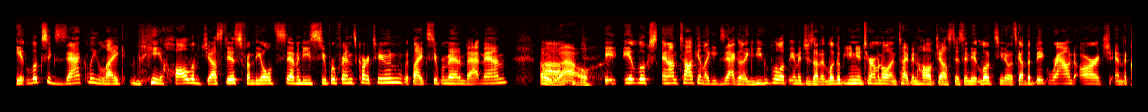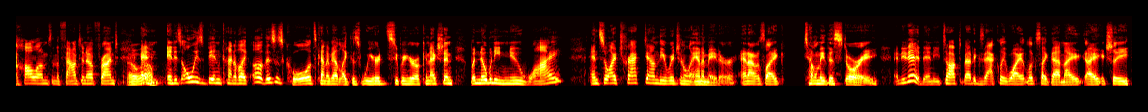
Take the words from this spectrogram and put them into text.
it looks exactly like the Hall of Justice from the old '70s Super Friends cartoon with like Superman and Batman. Oh Um, wow! It, it looks, and I'm talking like exactly like if you can pull up images of it, look up Union Terminal and type in Hall of Justice, and it looks, you know, it's got the big round arch and the columns and the fountain up front. Oh, wow. And and it's always been kind of like, oh, this is cool. It's kind of got like this weird superhero connection, but nobody knew why. And so I tracked down the original animator, and I was like. Tell me this story. And he did. And he talked about exactly why it looks like that. And I, I actually,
